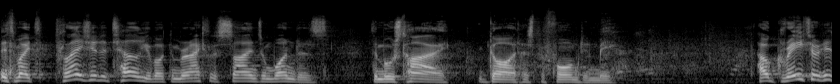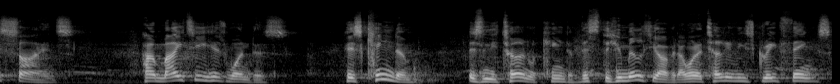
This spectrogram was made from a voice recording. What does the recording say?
It's my pleasure to tell you about the miraculous signs and wonders the Most High God has performed in me. How great are his signs, how mighty his wonders. His kingdom is an eternal kingdom. This is the humility of it. I want to tell you these great things.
